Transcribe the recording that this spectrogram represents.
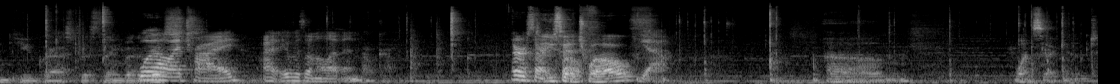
And you grasp this thing by the Well, wrist. I try. I, it was an 11. Okay. Or sorry, you said 12. 12 Yeah. um one second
